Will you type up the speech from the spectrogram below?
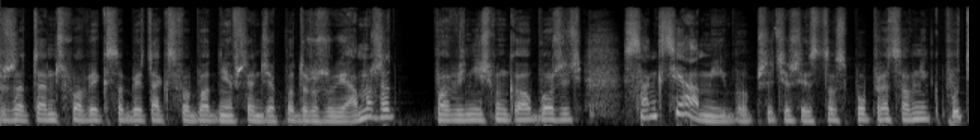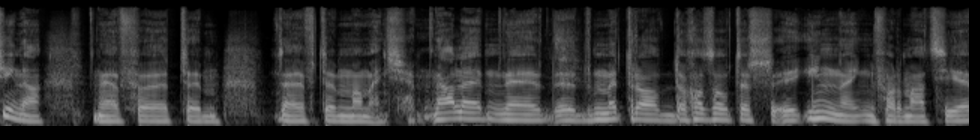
że ten człowiek sobie tak swobodnie wszędzie podróżuje. A może powinniśmy go obłożyć sankcjami, bo przecież jest to współpracownik Putina w tym, w tym momencie. Ale metro dochodzą też inne informacje.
